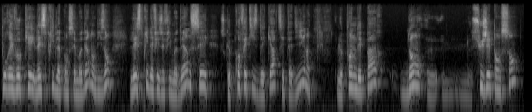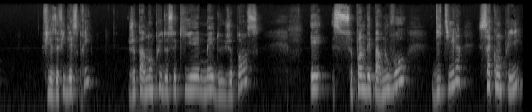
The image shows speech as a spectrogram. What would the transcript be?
pour évoquer l'esprit de la pensée moderne en disant l'esprit de la philosophie moderne, c'est ce que prophétise Descartes, c'est-à-dire le point de départ dans le sujet pensant, philosophie de l'esprit, je pars non plus de ce qui est, mais de je pense. Et ce point de départ nouveau, dit-il, s'accomplit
